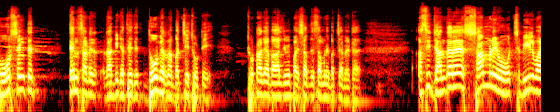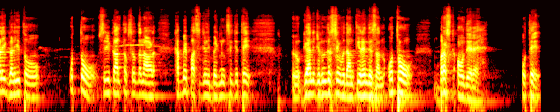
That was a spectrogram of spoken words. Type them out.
ਹੋਰ ਸਿੰਘ ਤੇ ਤਿੰਨ ਸਾਡੇ ਰਾਗੀ ਜਥੇ ਦੇ, ਦੋ ਮੇਰੇ ਨਾਲ ਬੱਚੇ ਛੋਟੇ, ਛੋਟਾ ਜਿਹਾ ਬਾਲ ਜਿਵੇਂ ਭਾਈ ਸਾਹਿਬ ਦੇ ਸਾਹਮਣੇ ਬੱਚਾ ਬੈਠਾ ਹੈ। ਅਸੀਂ ਜਾਂਦੇ ਰਹੇ ਸਾਹਮਣਿਓਂ ਛਬੀਲ ਵਾਲੀ ਗਲੀ ਤੋਂ, ਉੱਤੋਂ ਸ੍ਰੀ ਅਕਾਲ ਤਖਤ ਸਾਹਿਬ ਦੇ ਨਾਲ ਖੱਬੇ ਪਾਸੇ ਜਿਹੜੀ ਬਿਲਡਿੰਗ ਸੀ ਜਿੱਥੇ ਗਿਆਨੀ ਜੋਗਿੰਦਰ ਸਿੰਘ ਵਿਦਾਂਤੀ ਰਹਿੰਦੇ ਸਨ, ਉੱਥੋਂ ਬਰਸਟ ਆਉਂਦੇ ਰਹੇ। ਉੱਥੇ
